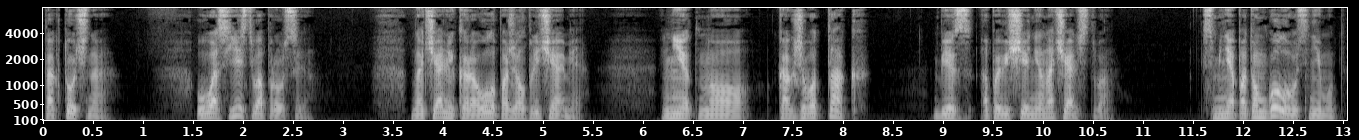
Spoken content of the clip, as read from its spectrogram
Так точно. У вас есть вопросы? Начальник караула пожал плечами. Нет, но как же вот так? Без оповещения начальства. С меня потом голову снимут.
